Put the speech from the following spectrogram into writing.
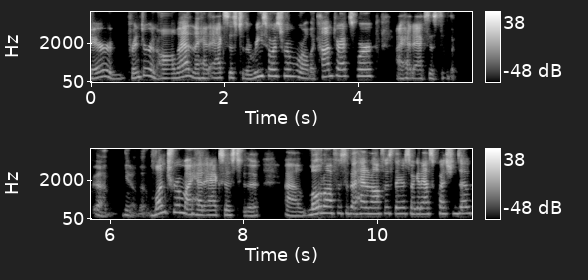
chair and printer and all that. And I had access to the resource room where all the contracts were. I had access to the, uh, you know, the lunchroom. I had access to the uh, loan officer that had an office there so I could ask questions of.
